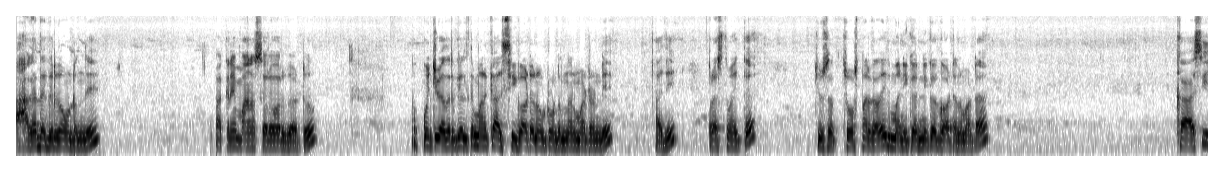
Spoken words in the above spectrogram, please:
బాగా దగ్గరగా ఉంటుంది. పక్కనే మానసరోవర్ ఘాటు. కొంచెం ఎదరికి వెళ్తే మనకి అస్సీ ఘాట్ అని ఒకటి ఉంటుంది అనమాట అండి. అది ప్రస్తుతం అయితే చూసా చూస్తున్నారు కదా ఇది మణికర్ణిక ఘాట్ అనమాట కాశీ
